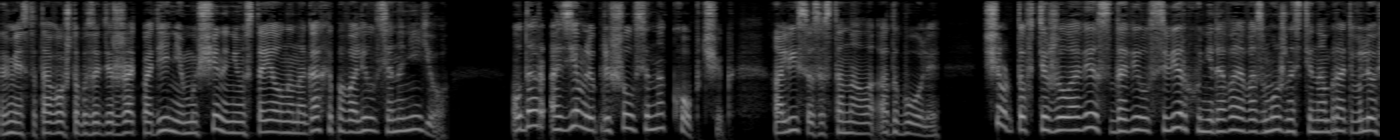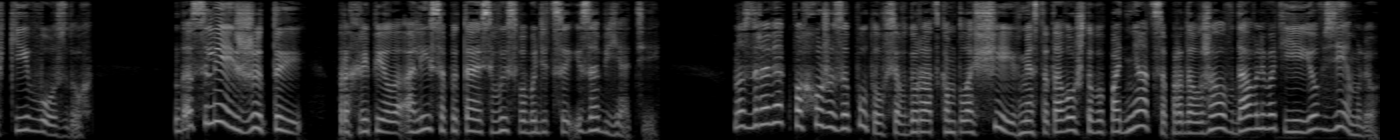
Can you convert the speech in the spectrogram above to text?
Вместо того, чтобы задержать падение, мужчина не устоял на ногах и повалился на нее. Удар о землю пришелся на копчик. Алиса застонала от боли. Чертов тяжеловес давил сверху, не давая возможности набрать в легкий воздух. «Да слезь же ты!» — прохрипела Алиса, пытаясь высвободиться из объятий. Но здоровяк, похоже, запутался в дурацком плаще и вместо того, чтобы подняться, продолжал вдавливать ее в землю.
